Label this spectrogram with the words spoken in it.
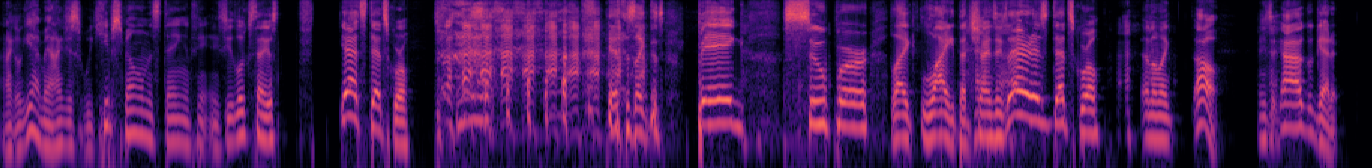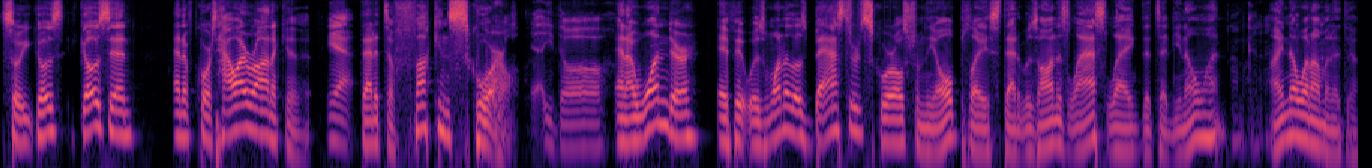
And I go, yeah, man, I just we keep smelling this thing, and he looks at it, goes, yeah, it's dead squirrel. it's like this big, super like light that shines. There it is, dead squirrel. And I'm like, oh. And he's like, ah, I'll go get it. So he goes, he goes in, and of course, how ironic is it Yeah. that it's a fucking squirrel? Oh, And I wonder if it was one of those bastard squirrels from the old place that was on his last leg that said, you know what? I know what I'm going to do.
